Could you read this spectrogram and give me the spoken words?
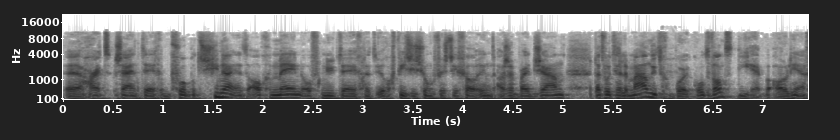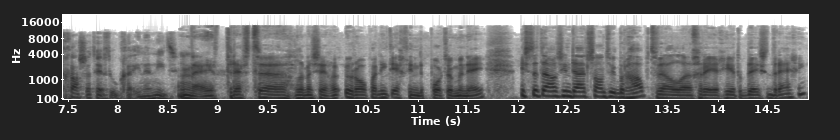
eh, hard zijn tegen bijvoorbeeld China in het algemeen. Of nu tegen het Eurovisie Songfestival in Azerbeidzjan. Dat wordt helemaal niet geboycott, want die hebben olie en gas. Dat heeft Oekraïne niet. Nee, het treft, eh, laat maar zeggen, Europa niet echt in de portemonnee. Is er trouwens in Duitsland überhaupt wel eh, gereageerd op deze dreiging?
